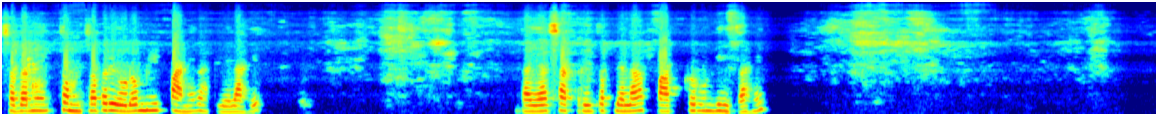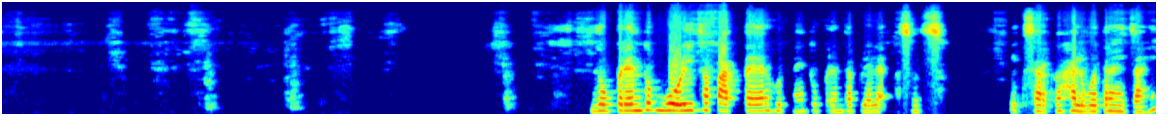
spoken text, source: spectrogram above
साधारण एक चमचाभर एवढं मी पाणी घातलेलं आहे. आता या साखरेचा आपल्याला पाक करून घ्यायचा आहे. जोपर्यंत गोळीचा पाक तयार होत नाही तोपर्यंत आपल्याला असंच एकसारखं हलवत राहायचं आहे.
